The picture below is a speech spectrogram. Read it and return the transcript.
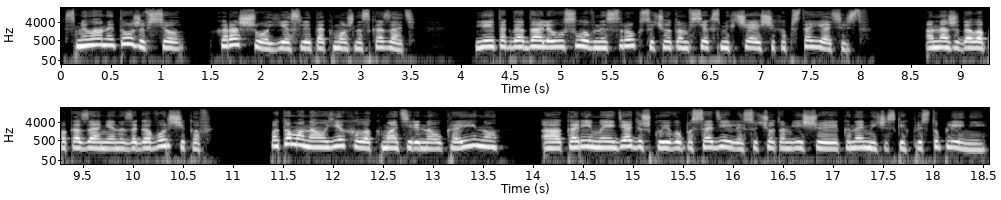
С Миланой тоже все хорошо, если так можно сказать. Ей тогда дали условный срок с учетом всех смягчающих обстоятельств. Она же дала показания на заговорщиков. Потом она уехала к матери на Украину, а Карима и дядюшку его посадили с учетом еще и экономических преступлений.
